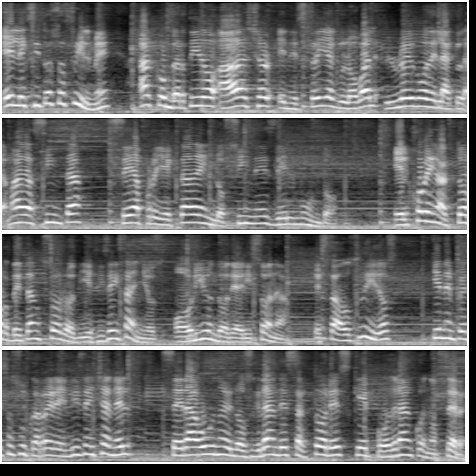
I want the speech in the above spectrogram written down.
El exitoso filme ha convertido a Asher en estrella global luego de la aclamada cinta sea proyectada en los cines del mundo. El joven actor de tan solo 16 años, oriundo de Arizona, Estados Unidos, quien empezó su carrera en Disney Channel, será uno de los grandes actores que podrán conocer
